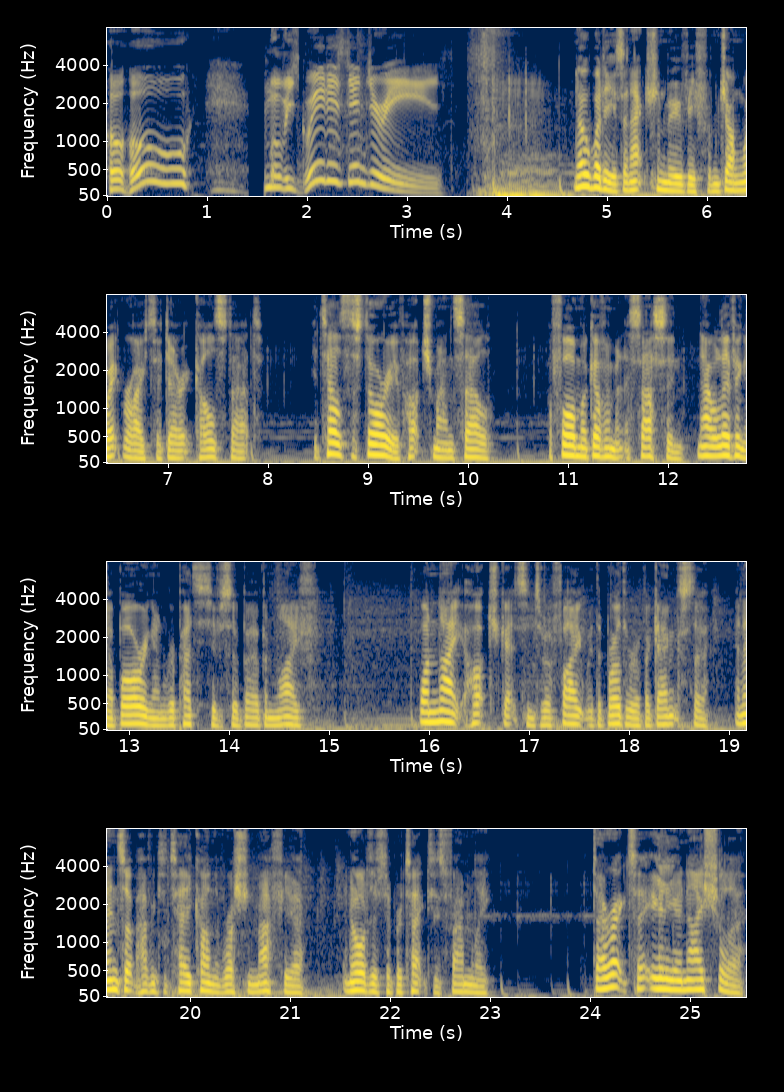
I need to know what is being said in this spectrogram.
Ho ho! Movie's greatest injuries. Nobody is an action movie from John Wick writer Derek Kolstad. It tells the story of Hutch Mansell, a former government assassin now living a boring and repetitive suburban life. One night, Hutch gets into a fight with the brother of a gangster and ends up having to take on the Russian mafia in order to protect his family. Director Ilya Naishuller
